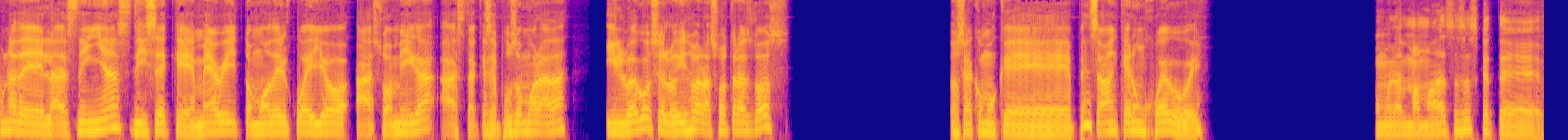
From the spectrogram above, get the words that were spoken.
Una de las niñas dice que Mary tomó del cuello a su amiga hasta que se puso morada y luego se lo hizo a las otras dos. O sea, como que pensaban que era un juego, güey. Como las mamadas esas que te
